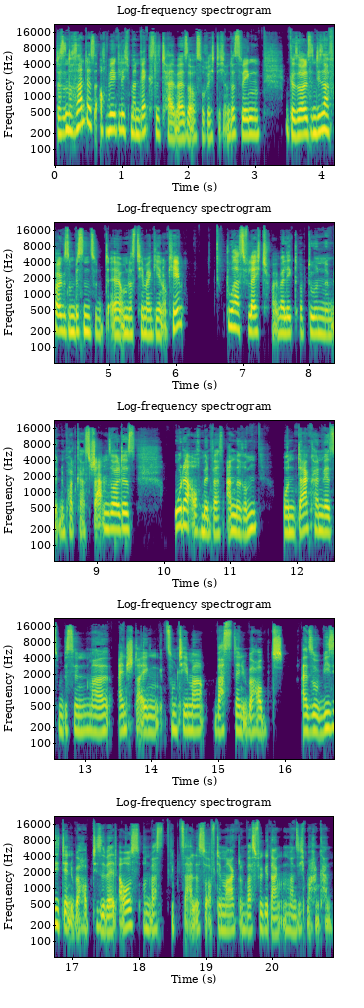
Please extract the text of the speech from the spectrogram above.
das Interessante ist auch wirklich, man wechselt teilweise auch so richtig. Und deswegen soll es in dieser Folge so ein bisschen zu, äh, um das Thema gehen, okay, du hast vielleicht schon mal überlegt, ob du mit einem Podcast starten solltest oder auch mit was anderem. Und da können wir jetzt ein bisschen mal einsteigen zum Thema, was denn überhaupt, also wie sieht denn überhaupt diese Welt aus und was gibt es da alles so auf dem Markt und was für Gedanken man sich machen kann.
